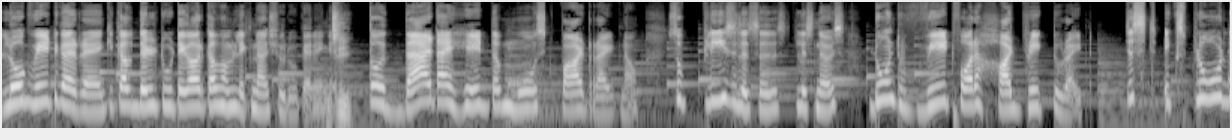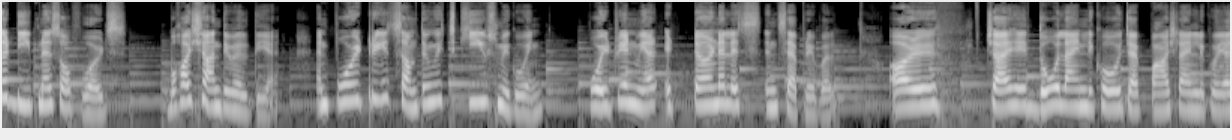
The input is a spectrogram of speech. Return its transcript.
लोग वेट कर रहे हैं कि कब दिल टूटेगा और कब हम लिखना शुरू करेंगे। जी। तो that I hate the most part right now so please listeners don't wait for a heart break to write just explore the deepness of words बहुत शांति मिलती है। And poetry is something which keeps me going poetry and we are eternal is inseparable और चाहे दो लाइन लिखो चाहे पाँच लाइन लिखो या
